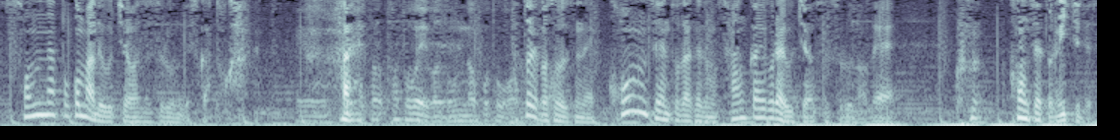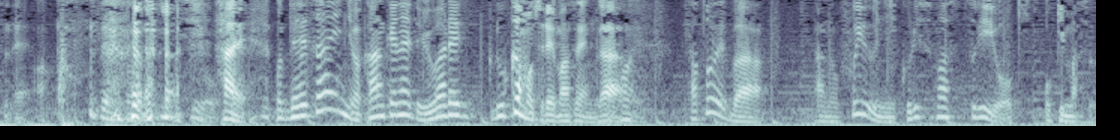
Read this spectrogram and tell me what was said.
そんなとこまで打ち合わせするんですかとか。えーはい。た例えばどんなことが例えばそうですすね、コンセントだけでも3回ぐらい打ち合わせするので、コンセントの位置ですね。コンセントの位置を。はい。デザインには関係ないと言われるかもしれませんが、はい。例えば、あの冬にクリスマスツリーを置きます、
